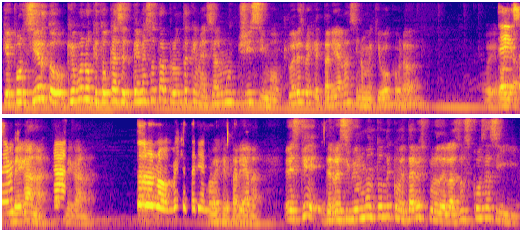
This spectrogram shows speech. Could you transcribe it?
Que por cierto, qué bueno que tocas el tema. Es otra pregunta que me hacían muchísimo. Tú eres vegetariana, si no me equivoco, ¿verdad? Sí, soy vegana, vegana. No, no, no, vegetariano. vegetariana. Es que recibí un montón de comentarios, pero de las dos cosas y...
